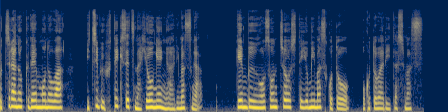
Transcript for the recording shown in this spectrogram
こちらの句伝物は一部不適切な表現がありますが原文を尊重して読みますことをお断りいたします。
